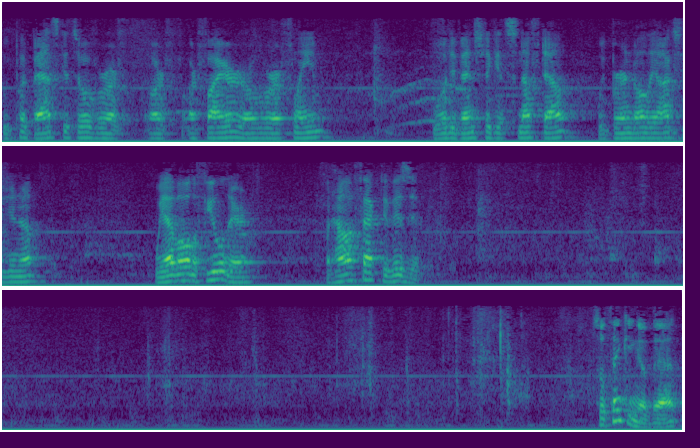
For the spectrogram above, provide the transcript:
We put baskets over our, our, our fire or over our flame. Wood eventually gets snuffed out. We burned all the oxygen up. We have all the fuel there, but how effective is it? So, thinking of that,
